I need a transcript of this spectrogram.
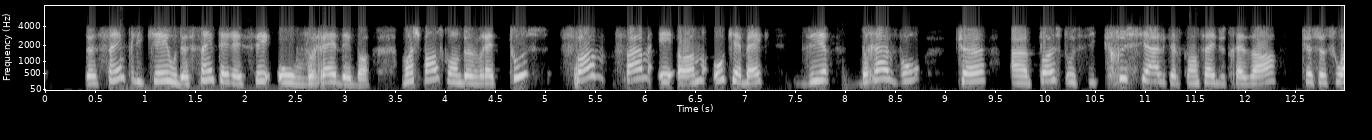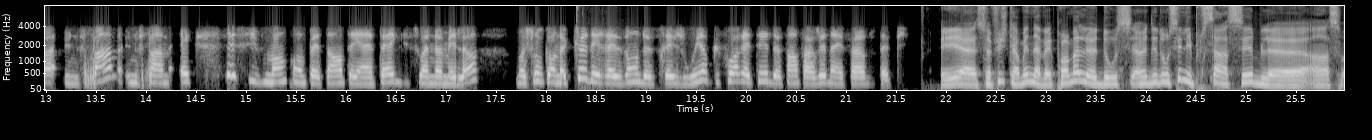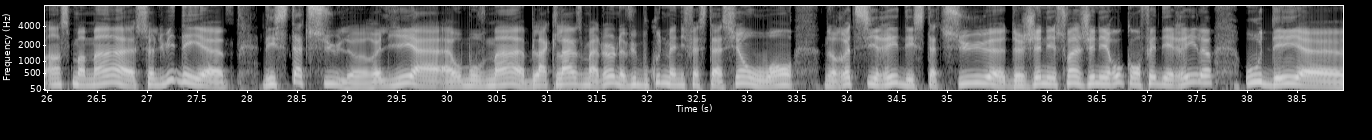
s'impliquer ou de s'intéresser au vrai débat. Moi, je pense qu'on devrait tous, femmes, femmes et hommes au Québec, dire bravo que un poste aussi crucial que le Conseil du Trésor que ce soit une femme, une femme excessivement compétente et intègre qui soit nommée là. Moi, je trouve qu'on n'a que des raisons de se réjouir, puis il faut arrêter de s'enfarger dans les fers du tapis. Et euh, Sophie, je termine avec probablement le dossier, un des dossiers les plus sensibles euh, en, en, ce moment, euh, celui des, des statuts là, reliés au mouvement Black Lives Matter. On a vu beaucoup de manifestations où on a retiré des statuts de géné souvent généraux confédérés ou des,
